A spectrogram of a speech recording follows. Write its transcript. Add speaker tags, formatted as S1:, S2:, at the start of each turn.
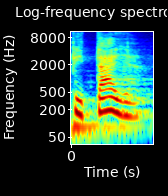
S1: Pitaya.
